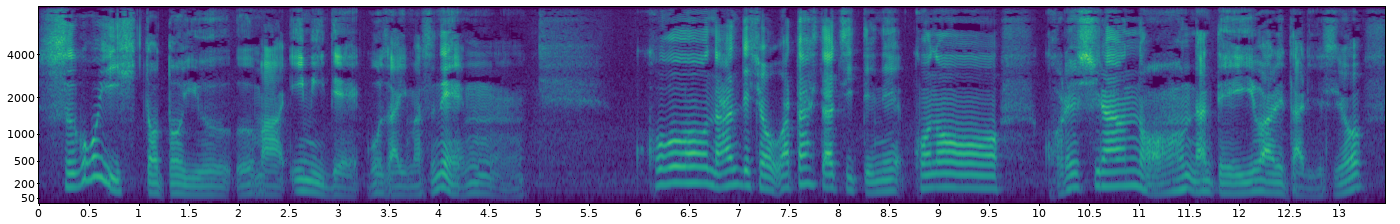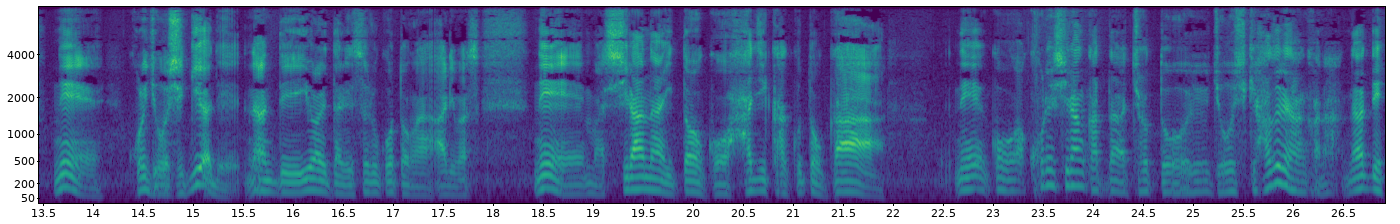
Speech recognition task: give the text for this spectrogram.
すごい人という、まあ意味でございますね。うん。こう、なんでしょう、私たちってね、この、これ知らんの？なんて言われたりですよ。ねえ、これ常識やで、なんて言われたりすることがあります。ねえ、まあ知らないと、こう、恥かくとか、ねこう、これ知らんかったらちょっと常識外れなんかな。なんて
